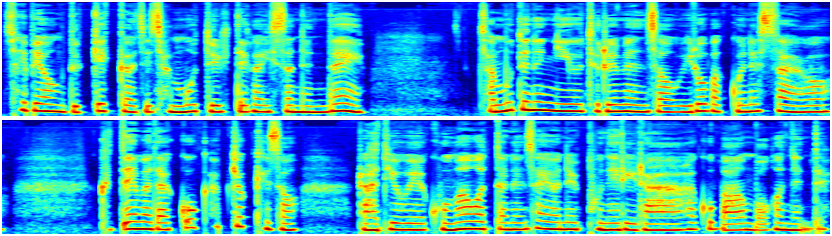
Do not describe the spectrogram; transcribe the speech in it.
새벽 늦게까지 잠 못 들 때가 있었는데 잠 못 드는 이유 들으면서 위로받곤 했어요. 그때마다 꼭 합격해서 라디오에 고마웠다는 사연을 보내리라 하고 마음 먹었는데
